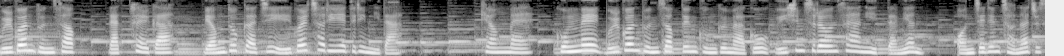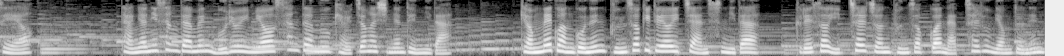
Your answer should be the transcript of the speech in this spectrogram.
물건 분석, 낙찰가, 명도까지 일괄 처리해드립니다. 경매, 공매, 물건 분석 등 궁금하고 의심스러운 사항이 있다면 언제든 전화주세요. 당연히 상담은 무료이며 상담 후 결정하시면 됩니다. 경매 광고는 분석이 되어 있지 않습니다. 그래서 입찰 전 분석과 낙찰 후 명도는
